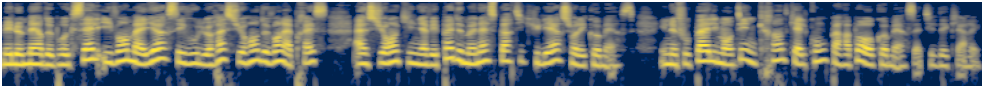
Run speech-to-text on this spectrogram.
Mais le maire de Bruxelles, Yvan Mayer, s'est voulu rassurant devant la presse, assurant qu'il n'y avait pas de menace particulière sur les commerces. Il ne faut pas alimenter une crainte quelconque par rapport au commerce, a-t-il déclaré.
